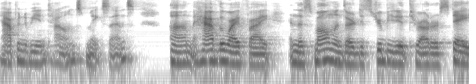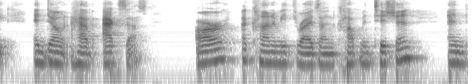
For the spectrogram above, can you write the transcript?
happen to be in towns, make sense, um, have the Wi Fi and the small ones are distributed throughout our state and don't have access. Our economy thrives on competition and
